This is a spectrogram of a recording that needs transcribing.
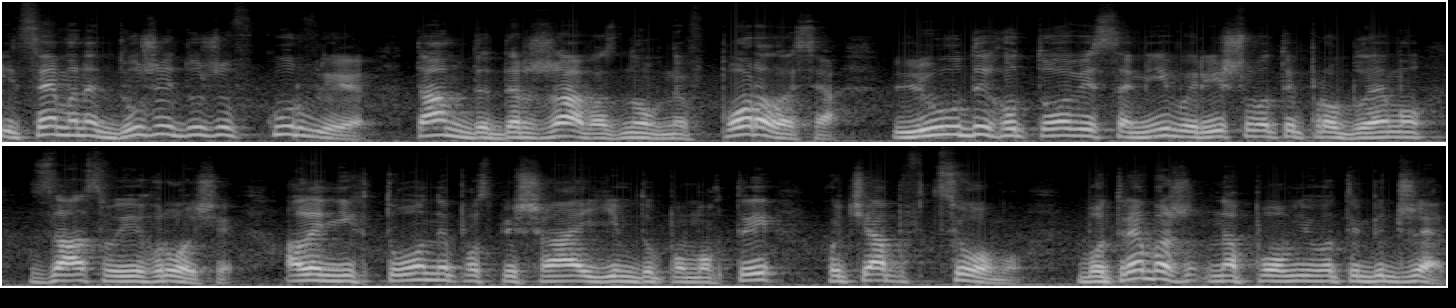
І це мене дуже і дуже вкурвлює. Там, де держава знов не впоралася, люди готові самі вирішувати проблему за свої гроші, але ніхто не поспішає їм допомогти, хоча б в цьому. Бо треба ж наповнювати бюджет.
